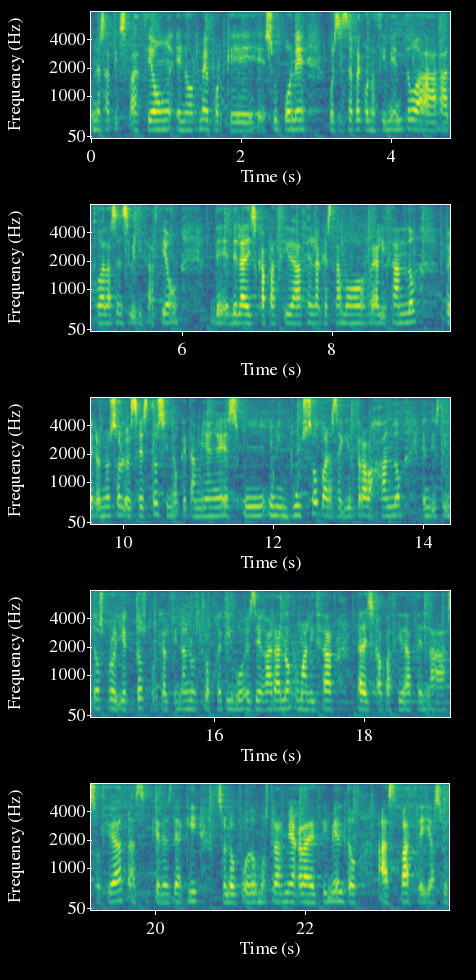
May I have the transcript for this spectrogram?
una satisfacción enorme porque supone pues ese reconocimiento a, toda la sensibilización de, la discapacidad en la que estamos realizando, pero no solo es esto, sino que también es un, impulso para seguir trabajando en distintos proyectos porque al final nuestro objetivo es llegar a normalizar la discapacidad en la sociedad, así que desde aquí solo puedo mostrar mi agradecimiento a Aspace y a su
